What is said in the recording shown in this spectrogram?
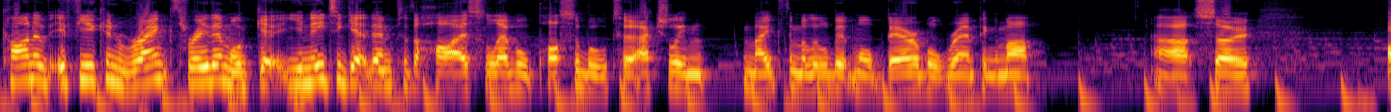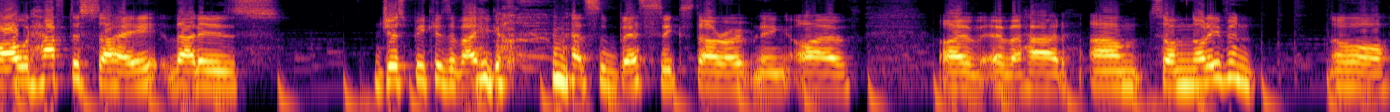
kind of if you can rank three them or get you need to get them to the highest level possible to actually make them a little bit more bearable ramping them up. Uh, so I would have to say that is just because of Aegon, that's the best six star opening I've I've ever had. Um, so I'm not even oh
